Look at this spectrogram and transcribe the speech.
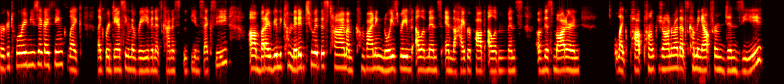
purgatory music, I think, like like we're dancing the rave and it's kind of spooky and sexy um, but I really committed to it this time. I'm combining noise rave elements and the hyperpop elements of this modern like pop punk genre that's coming out from Gen Z.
